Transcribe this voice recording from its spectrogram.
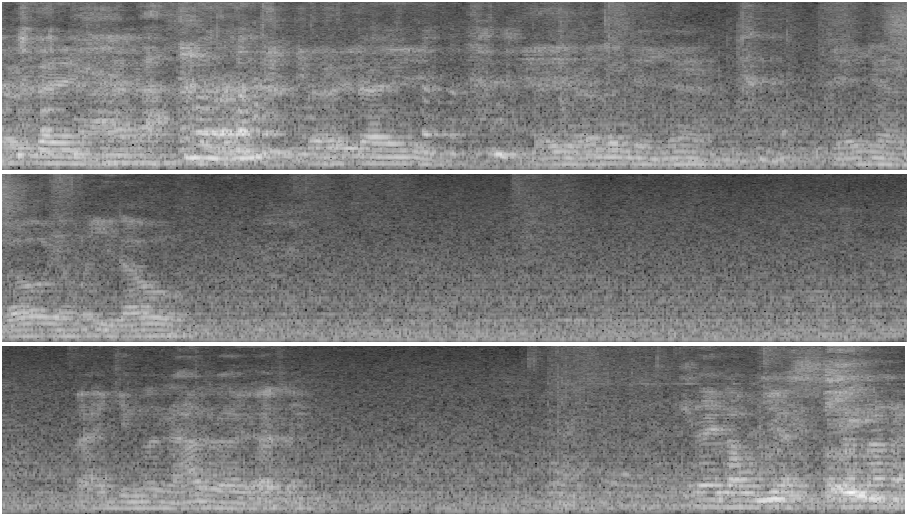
Tới đây. Mừng quá. Tới đây. Để dở lên này nha. Nhẹ nhàng thôi không có gì đâu. Tay chân nó rã rời hết rồi. Đây lâu chưa? Lâu năm rồi.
